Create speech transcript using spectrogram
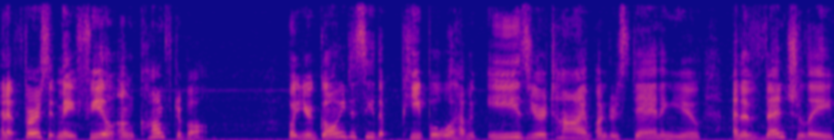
And at first, it may feel uncomfortable, but you're going to see that people will have an easier time understanding you, and eventually,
